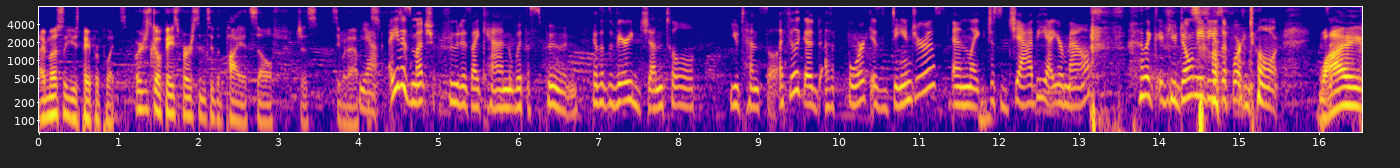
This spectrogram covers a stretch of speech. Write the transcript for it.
I mostly use paper plates. Or just go face first into the pie itself. Just see what happens. Yeah, I eat as much food as I can with a spoon because it's a very gentle utensil. I feel like a, a fork is dangerous and like just jabby at your mouth. like if you don't need to use a fork, don't. Why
